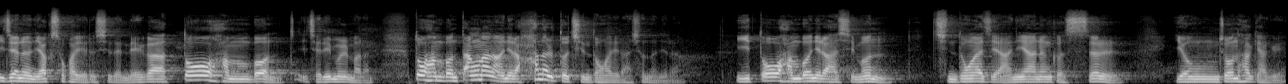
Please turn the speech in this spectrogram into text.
이제는 약속하여 이르시되 내가 또 한 번 재림을 말한 또 한 번 땅만 아니라 하늘도 진동하리라 하셨느니라. 이 또 한 번이라 하심은 진동하지 아니하는 것을 영존하게 하기 위해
